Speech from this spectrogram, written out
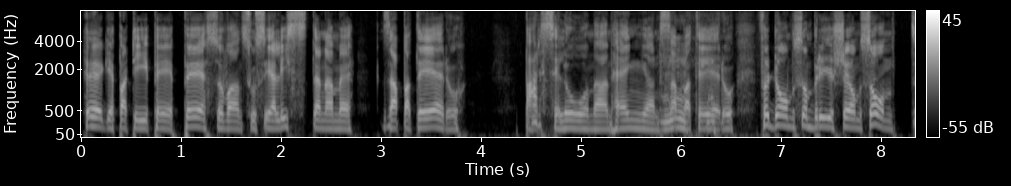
högerparti PP så vann socialisterna med Zapatero Barcelona-anhängaren Zapatero. Mm. För de som bryr sig om sånt.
